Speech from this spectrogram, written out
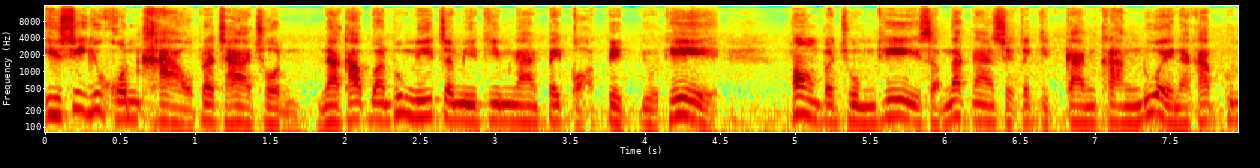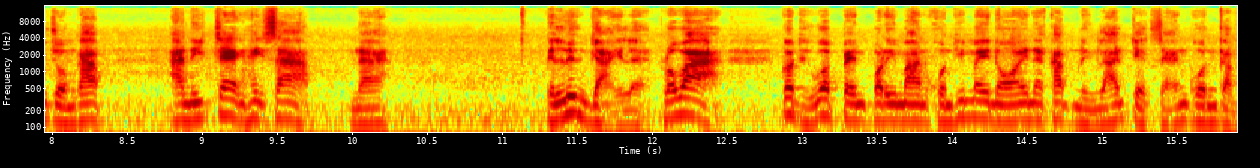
อีซี่ยุคนข่าวประชาชนนะครับ วันพรุ่งนี้จะมีทีมงานไปเกาะติดอยู่ที่ห้องประชุมที่สำนักงานเศรษฐกิจการคลังด้วยนะครับคุณผู้ชมครับ อันนี้แจ้งให้ทราบนะ เป็นเรื่องใหญ่เลย เพราะว่าก็ถือว่าเป็นปริมาณคนที่ไม่น้อยนะครับ1ล้าน7แสนคนกับ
